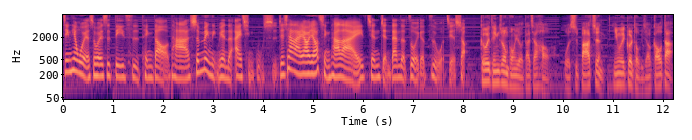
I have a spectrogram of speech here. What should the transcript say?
今天我也是会是第一次听到他生命里面的爱情故事。接下来要邀请他来先简单的做一个自我介绍。各位听众朋友，大家好。我是八正，因为个头比较高大，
